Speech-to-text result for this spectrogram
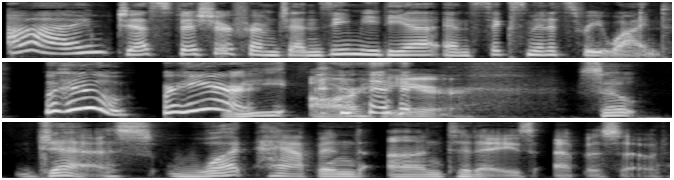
I'm Jess Fisher from Gen Z Media and Six Minutes Rewind. Woohoo! We're here. We are here. so, Jess, what happened on today's episode?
